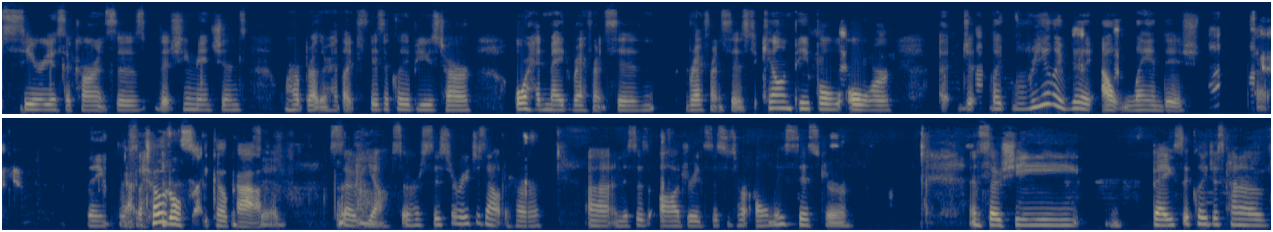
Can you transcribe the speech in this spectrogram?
serious occurrences that she mentions where her brother had like physically abused her or had made references references to killing people or uh, just, like really really outlandish uh, things. Yeah, total psychopath. So yeah, so her sister reaches out to her, uh, and this is Audrey. This is her only sister, and so she basically just kind of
